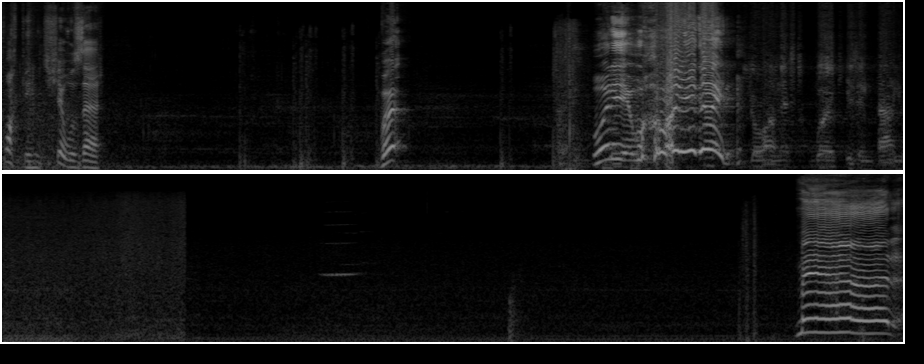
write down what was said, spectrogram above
Fucking shit was that? What? What are you, what are you doing? Your honest work is invaluable. Man!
